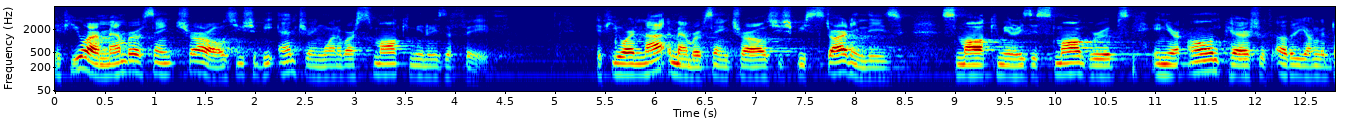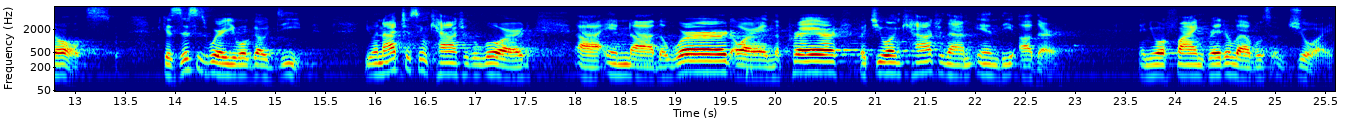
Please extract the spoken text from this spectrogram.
If you are a member of St. Charles, you should be entering one of our small communities of faith. If you are not a member of St. Charles, you should be starting these small communities, these small groups in your own parish with other young adults, because this is where you will go deep. You will not just encounter the Lord uh, in uh, the word or in the prayer, but you will encounter them in the other, and you will find greater levels of joy.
